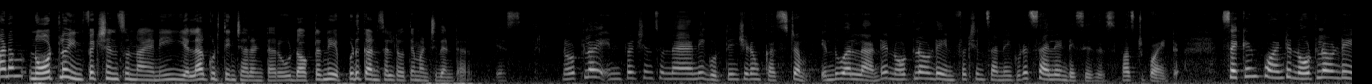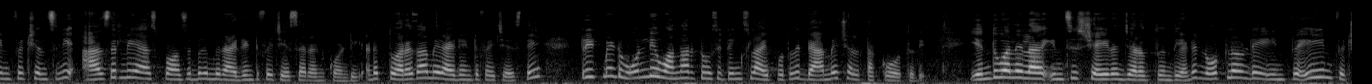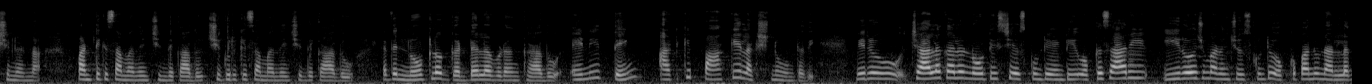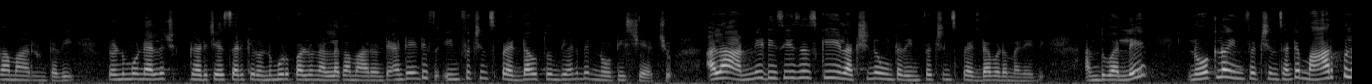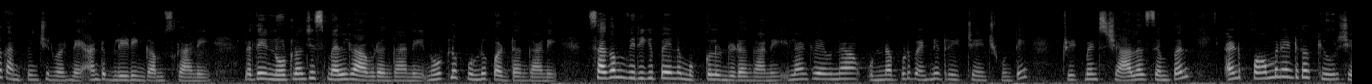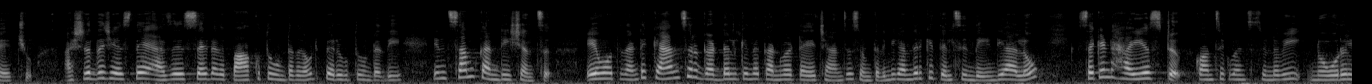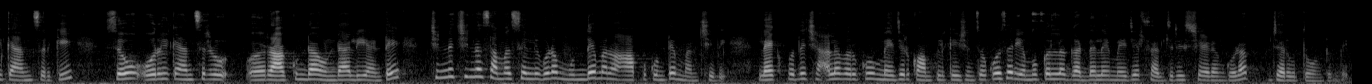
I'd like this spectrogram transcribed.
మనం నోట్లో ఇన్ఫెక్షన్స్ ఉన్నాయని ఎలా గుర్తించాలంటారు? డాక్టర్ని ఎప్పుడు కన్సల్ట్ అవుతే మంచిదంటారు? ఎస్ నోట్లో ఇన్ఫెక్షన్స్ ఉన్నాయని గుర్తించడం కష్టం. ఎందువల్ల అంటే నోట్లో ఉండే ఇన్ఫెక్షన్స్ అనేవి కూడా silent diseases first point second point నోట్లో ఉండే ఇన్ఫెక్షన్స్ని యాజ్ ఎర్లీ యాజ్ పాసిబుల్ మీరు ఐడెంటిఫై చేశారనుకోండి. అంటే త్వరగా మీరు ఐడెంటిఫై చేస్తే treatment only one or two సిట్టింగ్స్లో అయిపోతుంది డ్యామేజ్ చాలా తక్కువ అవుతుంది. ఎందువల్ల ఇలా ఇన్సిస్ట్ చేయడం జరుగుతుంది అంటే నోట్లో ఉండే ఇన్ ఏ ఇన్ఫెక్షన్ అన్నా పంటికి సంబంధించింది కాదు చిగురికి సంబంధించింది కాదు లేకపోతే నోట్లో గడ్డలు అవ్వడం కాదు ఎనీథింగ్ వాటికి పాకే లక్షణం ఉంటుంది. మీరు చాలా కాలం నోటీస్ చేసుకుంటే ఏంటి ఒక్కసారి ఈ రోజు మనం చూసుకుంటే ఒక్క పన్ను నల్లగా మారుంటుంది. రెండు మూడు నెలలు గడిచేసరికి రెండు మూడు పళ్ళు నల్లగా మారుంటాయి. అంటే ఏంటి ఇన్ఫెక్షన్ స్ప్రెడ్ అవుతుంది అని మీరు నోటీస్ చేయొచ్చు. అలా అన్ని డిసీజెస్కి లక్షణం ఉంటుంది ఇన్ఫెక్షన్ స్ప్రెడ్ అవ్వడం అనేది. అందువల్లే నోట్లో ఇన్ఫెక్షన్స్ అంటే మార్పులు కనిపించిన వెంటనే అంటే బ్లీడింగ్ గమ్స్ కానీ లేకపోతే నోట్లోంచి స్మెల్ రావడం కానీ నోట్లో పుళ్ళు పడడం కానీ సగం విరిగిపోయిన ముక్కలు ఉండడం కానీ ఇలాంటివి ఏమైనా ఉన్నప్పుడు వెంటనే ట్రీట్ చేయించుకుంటే ట్రీట్మెంట్స్ చాలా సింపుల్ అండ్ పర్మనెంట్గా క్యూర్ చేయొచ్చు. అశ్రద్ధ చేస్తే యాజ్ ఏ సెడ్ అది పాకుతూ ఉంటుంది కాబట్టి పెరుగుతూ ఉంటుంది. ఇన్ సమ్ కండిషన్స్ ఏమవుతుందంటే క్యాన్సర్ గడ్డల కింద కన్వర్ట్ అయ్యే ఛాన్సెస్ ఉంటుంది. మీకు అందరికీ తెలిసిందే ఇండియాలో సెకండ్ హైయెస్ట్ కాన్సిక్వెన్సెస్ ఉన్నవి ఓరల్ క్యాన్సర్కి సో ఓరల్ క్యాన్సర్ రాకుండా ఉండాలి అంటే చిన్న చిన్న సమస్యల్ని కూడా ముందే మనం ఆపుకుంటే మంచిది. లేకపోతే చాలా వరకు మేజర్ కాంప్లికేషన్స్ ఒక్కోసారి ఎముకల్లో గడ్డలే మేజర్ సర్జరీస్ చేయడం కూడా జరుగుతూ ఉంటుంది.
